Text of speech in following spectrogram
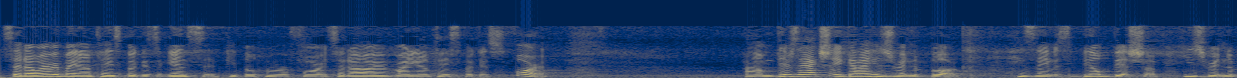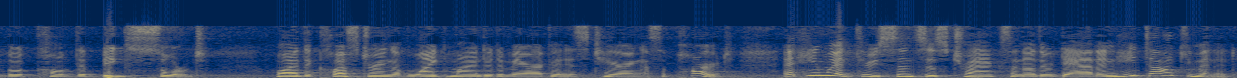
said, "Oh, everybody on Facebook is against it." People who were for it said, "Oh, everybody on Facebook is for it." Um, there's actually a guy who's written a book. His name is Bill Bishop. He's written a book called The Big Sort Why the Clustering of Like Minded America is Tearing Us Apart. And he went through census tracts and other data, and he documented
